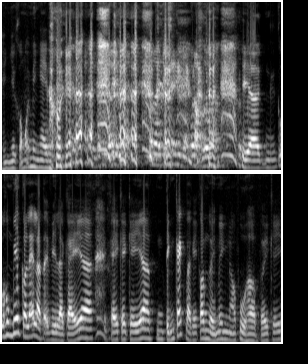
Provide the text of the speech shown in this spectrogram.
hình như có mỗi mình nghe thôi thì uh, cũng không biết có lẽ là tại vì là cái uh, cái cái cái uh, tính cách và cái con người mình nó phù hợp với cái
